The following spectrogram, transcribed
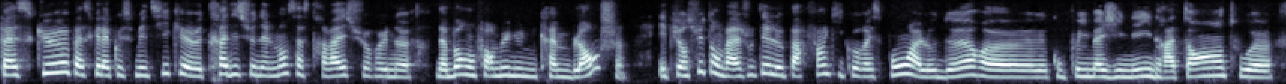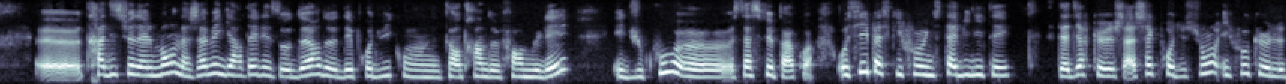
Parce que, parce que la cosmétique, euh, traditionnellement, ça se travaille sur une. D'abord, on formule une crème blanche, et puis ensuite, on va ajouter le parfum qui correspond à l'odeur euh, qu'on peut imaginer hydratante. Ou euh, traditionnellement, on n'a jamais gardé les odeurs des produits qu'on était en train de formuler, et du coup, ça se fait pas quoi. Aussi parce qu'il faut une stabilité, c'est-à-dire que à chaque production, il faut que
